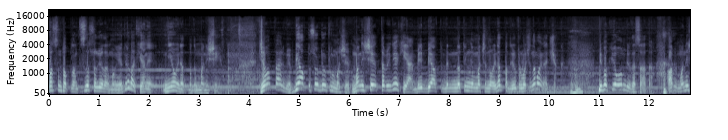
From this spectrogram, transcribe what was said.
Basın toplantısında soruyorlar Mourinho'ya. Diyorlar ki yani niye oynatmadın Manişe'yi? Cevap vermiyor. Bir hafta sonra Liverpool maçı. Manişe tabii diyor ki yani bir, bir hafta Nottingham maçında oynatmadı. Liverpool maçında mı oynatacak? Bir bakıyor 11'de sahada. Abi Manişe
